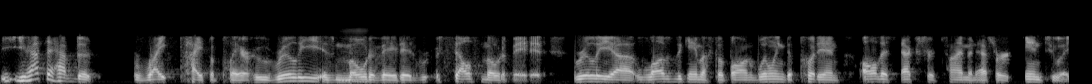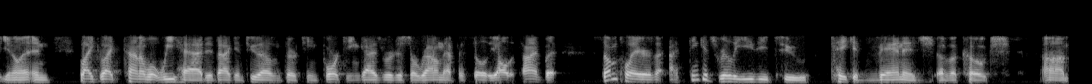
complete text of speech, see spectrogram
you have to have the right type of player who really is mm-hmm. motivated, self motivated, really uh, loves the game of football and willing to put in all this extra time and effort into it. You know, and like like kind of what we had back in 2013, 14, guys were just around that facility all the time. But some players, I think it's really easy to take advantage of a coach um,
